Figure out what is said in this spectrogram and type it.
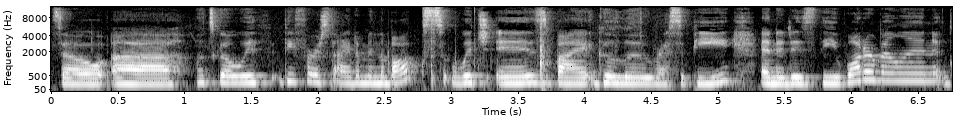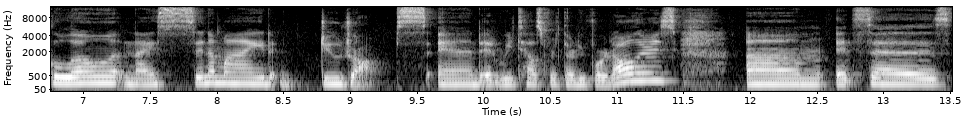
So uh, let's go with the first item in the box, which is by Glow Recipe, and it is the Watermelon Glow Niacinamide Dewdrops, and it retails for $34. Um, it says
